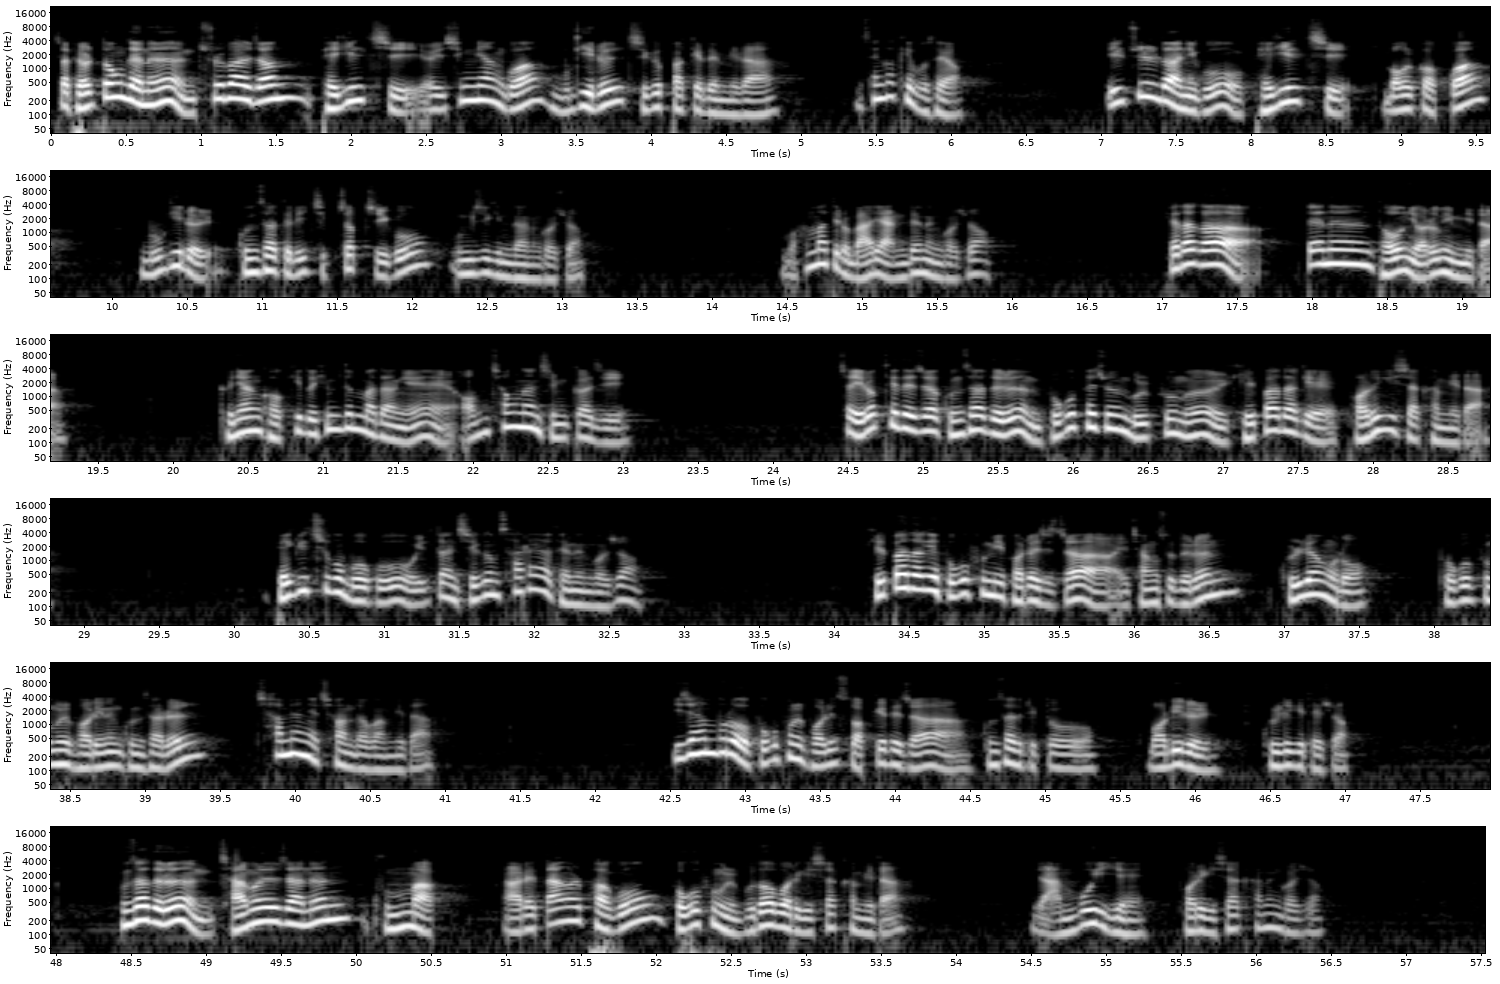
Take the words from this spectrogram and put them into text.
자, 별동대는 출발 전 100일치의 식량과 무기를 지급받게 됩니다. 생각해 보세요. 일주일도 아니고 100일치 먹을 것과 무기를 군사들이 직접 쥐고 움직인다는 거죠. 뭐 한마디로 말이 안 되는 거죠. 게다가 때는 더운 여름입니다. 그냥 걷기도 힘든 마당에 엄청난 짐까지. 자, 이렇게 되자 군사들은 보급해준 물품을 길바닥에 버리기 시작합니다. 100일치고 뭐고 일단 지금 살아야 되는 거죠. 길바닥에 보급품이 버려지자 장수들은 굴령으로 보급품을 버리는 군사를 차명에 처한다고 합니다. 이제 함부로 보급품을 버릴 수 없게 되자 군사들이 또 머리를 굴리게 되죠. 군사들은 잠을 자는 군막 아래 땅을 파고 보급품을 묻어버리기 시작합니다. 이제 안 보이게 버리기 시작하는 거죠.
